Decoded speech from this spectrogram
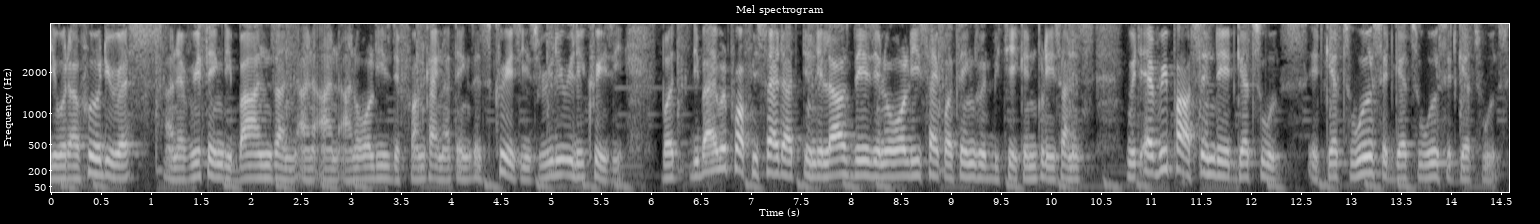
you would have heard the rest and everything, the bands and, and, and, and all these different kind of things. It's crazy. It's really, really crazy. But the Bible prophesied that in the last days, you know, all these type of things would be taking place. And it's with every passing day, it gets worse. It gets worse, it gets worse, it gets worse.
